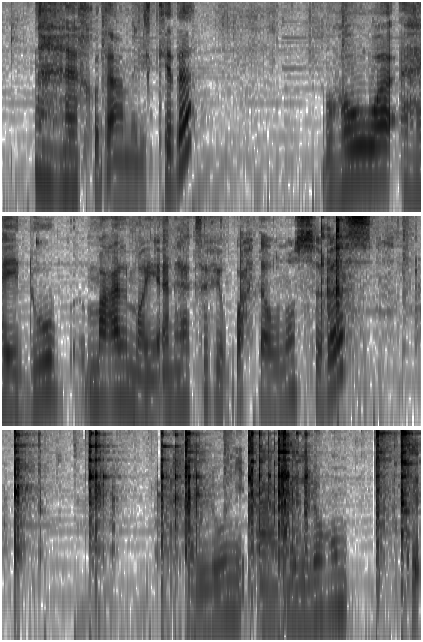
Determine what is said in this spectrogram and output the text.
هاخد أعمل كده. وهو هيدوب مع المية. أنا هكتفي بواحدة ونص بس. خلوني أعمل لهم كده.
